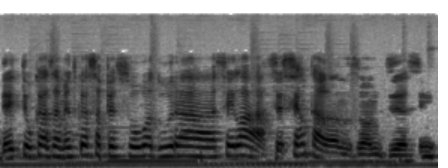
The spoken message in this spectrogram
Daí teu casamento com essa pessoa dura, sei lá, 60 anos, vamos dizer assim.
